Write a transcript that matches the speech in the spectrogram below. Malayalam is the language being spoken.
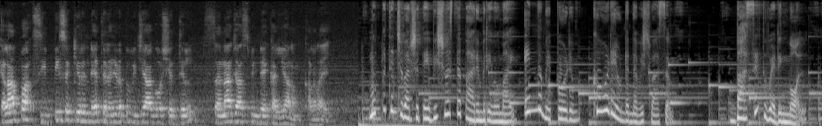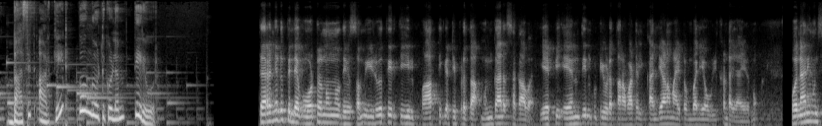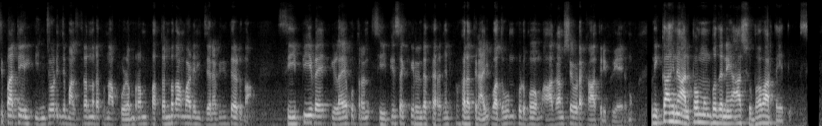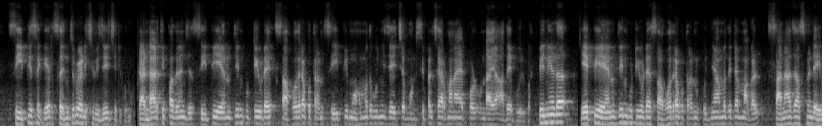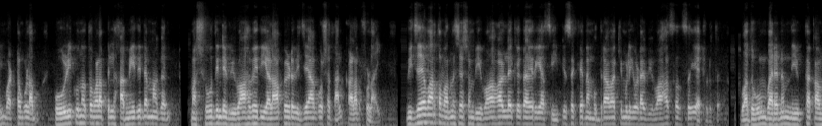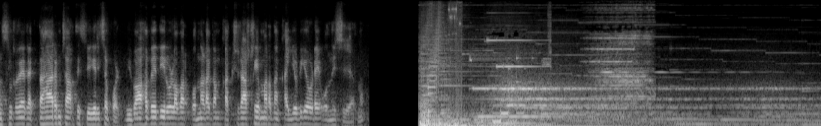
കലാപ്പ സി പി സക്കീറിന്റെ തെരഞ്ഞെടുപ്പ് വിജയാഘോഷത്തിൽ സന ജാസ്മിന്റെ കല്യാണം കളറായി. മുപ്പത്തഞ്ചു വർഷത്തെ വിശ്വസ്ത പാരമ്പര്യവുമായി എന്നും എപ്പോഴും കൂടെയുണ്ടെന്ന വിശ്വാസം. Basith wedding mall Basith arcade Poonkottukulam Tirur. തെരഞ്ഞെടുപ്പിന്റെ വോട്ടെണ്ണുന്ന ദിവസം എഴുപത്തിരുത്തിയിൽ പാർട്ടി കെട്ടിപ്പടുത്ത മുൻകാല സഖാവ് എ പി ഏനുദ്ദീൻ കുട്ടിയുടെ തറവാട്ടിൽ കല്യാണമായിട്ടും വലിയ ഉത്കണ്ഠയായിരുന്നു. പൊന്നാനി മുനിസിപ്പാലിറ്റിയിൽ ഇഞ്ചോടിഞ്ച് മത്സരം നടക്കുന്ന പുഴമ്പ്രം പത്തൊൻപതാം വാർഡിൽ ജനവിധി തേടുന്ന സി പിയുടെ ഇളയപുത്രൻ സി പി സക്കീറിന്റെ തെരഞ്ഞെടുപ്പ് ഫലത്തിനായി വധുവും കുടുംബവും ആകാംക്ഷയോടെ കാത്തിരിക്കുകയായിരുന്നു. നിക്കാഹിന് അല്പം മുമ്പ് തന്നെ ആ ശുഭവാർത്ത എത്തി. സി പി സക്കീർ സെഞ്ചുറി അടിച്ച് വിജയിച്ചിരിക്കുന്നു. രണ്ടായിരത്തി പതിനഞ്ച് സി പി ഏനുദ്ദീൻ കുട്ടിയുടെ സഹോദരപുത്രൻ സി പി മുഹമ്മദ് കുഞ്ഞി ജയിച്ച മുനിസിപ്പൽ ചെയർമാനായപ്പോൾ ഉണ്ടായ അതേ ഭൂരിപക്ഷം. പിന്നീട് എ പി ഏനുദ്ദീൻ കുട്ടിയുടെ സഹോദരപുത്രൻ കുഞ്ഞാമദിന്റെ മകൾ സന ജാസ്മിന്റെയും വട്ടംകുളം പൂഴിക്കുന്നത്ത് വളപ്പിൽ ഹമീദിന്റെ മകൻ മഷൂദിന്റെ വിവാഹവേദി എളാപ്പയുടെ വിജയാഘോഷത്താൽ കളർഫുള്ളായി. വിജയവാർത്ത വന്ന ശേഷം വിവാഹങ്ങളിലേക്ക് കയറിയ സി പി സക്കീറിന്റെ മുദ്രാവാക്യം വിളിയോടെ വിവാഹ സദസ്സ് ഏറ്റെടുത്തു. വധുവും വരനും നിയുക്ത കൗൺസിലറെ രക്തഹാരം ചാർത്തി സ്വീകരിച്ചപ്പോൾ വിവാഹവേദിയിലുള്ളവർ ഒന്നടങ്കം കക്ഷിരാഷ്ട്രീയം മറന്ന കയ്യൊടിയോടെ ഒന്നിച്ചു ചേർന്നു.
